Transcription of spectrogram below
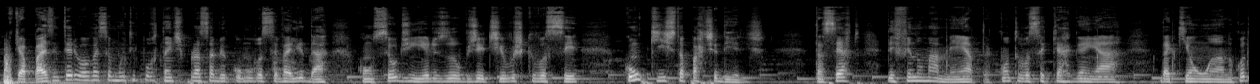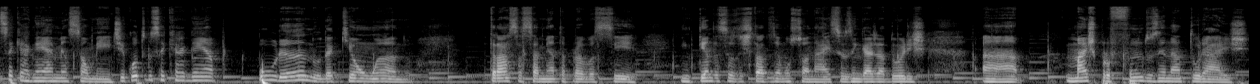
porque a paz interior vai ser muito importante para saber como você vai lidar com o seu dinheiro e os objetivos que você conquista a partir deles tá certo? Defina uma meta, quanto você quer ganhar daqui a um ano, quanto você quer ganhar mensalmente, quanto você quer ganhar por ano daqui a um ano traça essa meta para você, entenda seus estados emocionais, seus engajadores ah, mais profundos e naturais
